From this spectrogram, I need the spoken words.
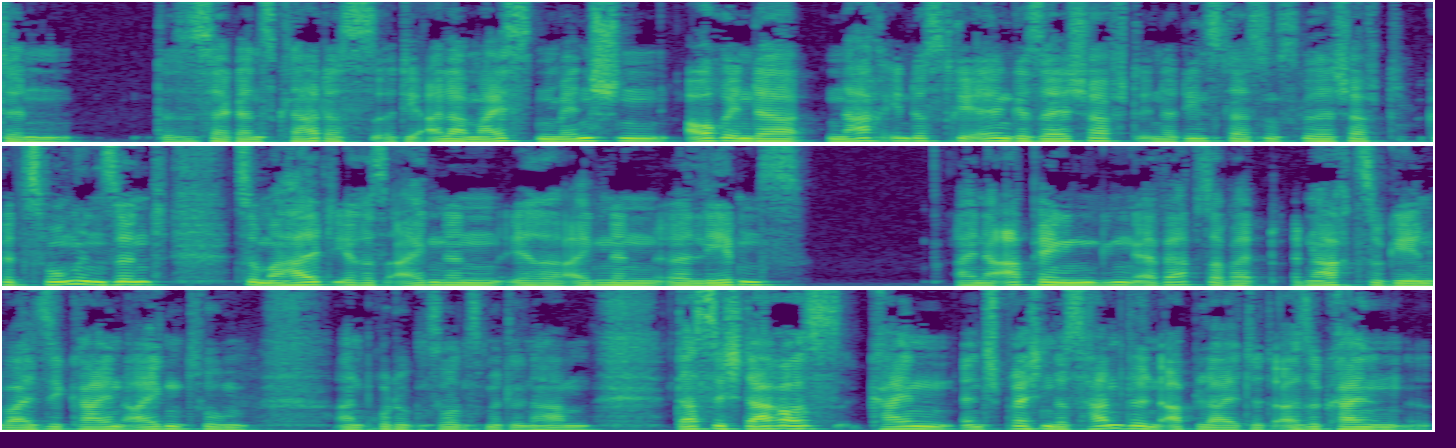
denn das ist ja ganz klar, dass die allermeisten Menschen auch in der nachindustriellen Gesellschaft, in der Dienstleistungsgesellschaft gezwungen sind, zum Erhalt ihres eigenen, ihrer eigenen äh, Lebens einer abhängigen Erwerbsarbeit nachzugehen, weil sie kein Eigentum an Produktionsmitteln haben. Dass sich daraus kein entsprechendes Handeln ableitet, also kein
